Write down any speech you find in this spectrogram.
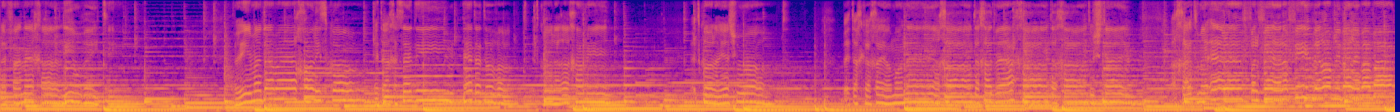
לפניך אני וביתי. ואם אדם היה יכול לזכור את החסדים, את הטובות, את כל הרחמים, את כל הישועות, בטח כך היה מונה אחת, אחת ואחת, אחת ושתיים, אחת מאלף, אלפי אלפים, ורוב ריבי רבבות,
